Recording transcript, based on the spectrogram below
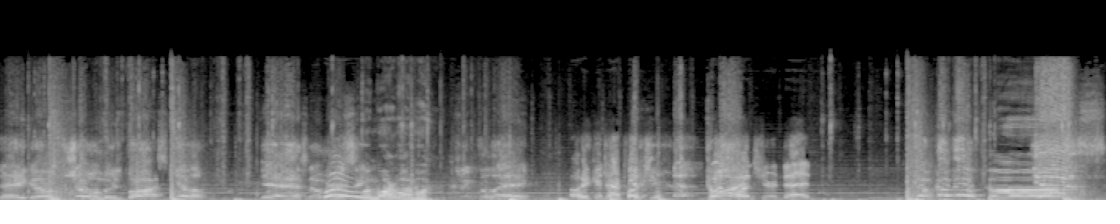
There you go. Show him who's boss. Kill him. Yes, no mercy. One more, one more. Sweep the leg. Oh, he's gonna try to punch you. Come One on. punch, you're dead. Go, go, go. Oh! Yes.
